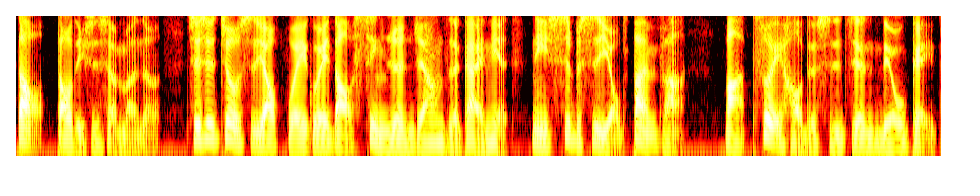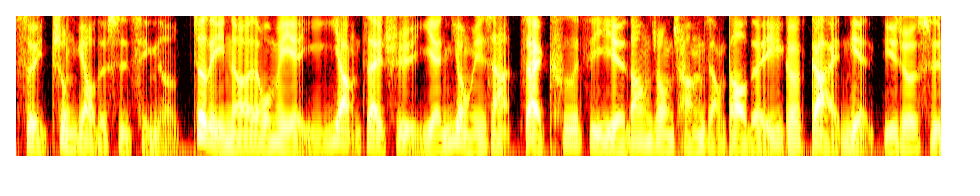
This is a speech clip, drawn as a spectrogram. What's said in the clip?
道到底是什么呢？其实就是要回归到信任这样子的概念。你是不是有办法？把最好的时间留给最重要的事情呢？这里呢，我们也一样再去沿用一下在科技业当中常讲到的一个概念，也就是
